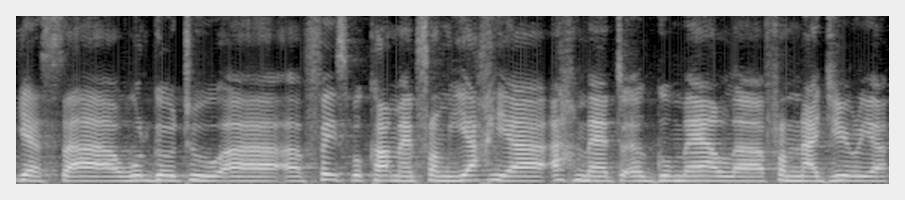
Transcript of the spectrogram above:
Yes, uh, we'll go to uh, a Facebook comment from Yahya Ahmed Gumel uh, from Nigeria,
